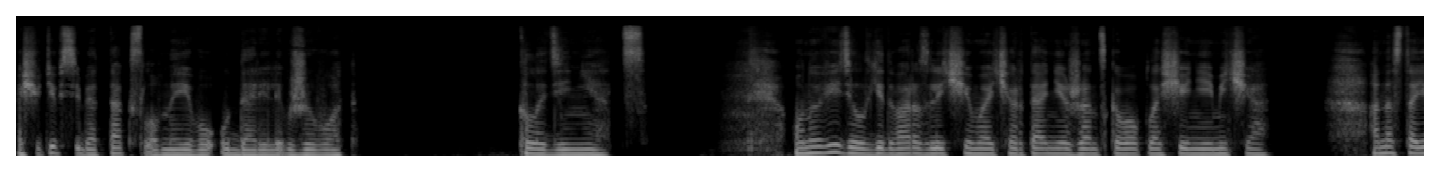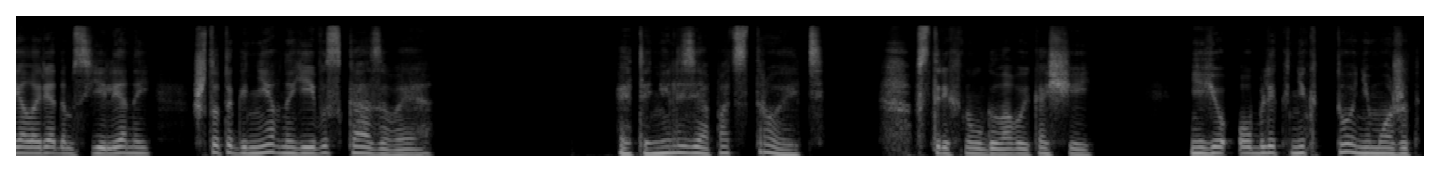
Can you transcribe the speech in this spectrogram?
ощутив себя так, словно его ударили в живот. Кладенец. Он увидел едва различимое очертание женского воплощения меча. Она стояла рядом с Еленой, что-то гневно ей высказывая. «Это нельзя подстроить», — встряхнул головой Кощей. Ее облик никто не может.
